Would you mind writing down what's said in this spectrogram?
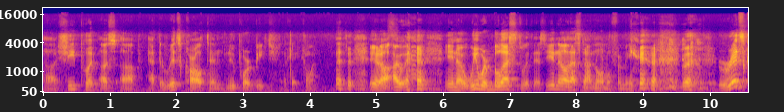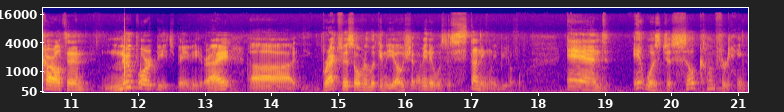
uh, she put us up at the Ritz Carlton, Newport Beach. Okay, come on. you know, I, you know, we were blessed with this. You know, that's not normal for me. Ritz Carlton, Newport Beach, baby, right? Uh, breakfast overlooking the ocean. I mean, it was just stunningly beautiful. And it was just so comforting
